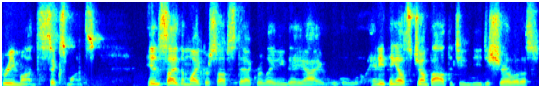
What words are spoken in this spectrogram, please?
three months, six months, inside the Microsoft stack relating to AI, anything else jump out that you need to share with us?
